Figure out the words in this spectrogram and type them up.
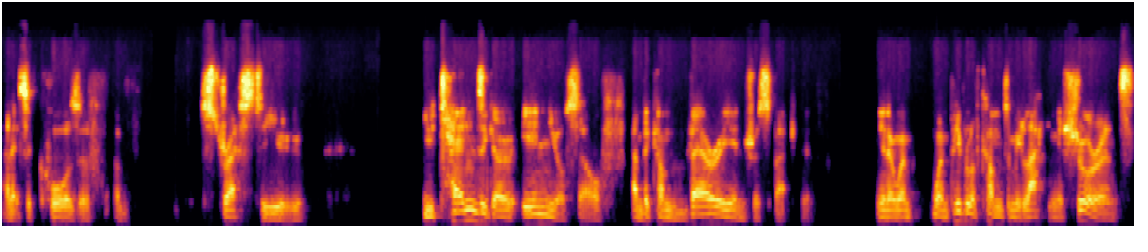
and it's a cause of, of stress to you, you tend to go in yourself and become very introspective you know when when people have come to me lacking assurance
